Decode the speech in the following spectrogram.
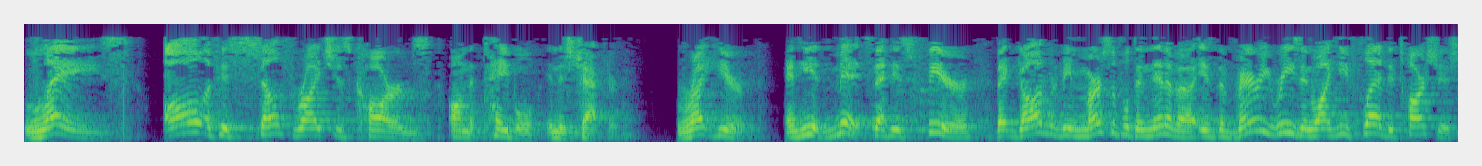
lays all of his self-righteous cards on the table in this chapter. Right here. And he admits that his fear that God would be merciful to Nineveh is the very reason why he fled to Tarshish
